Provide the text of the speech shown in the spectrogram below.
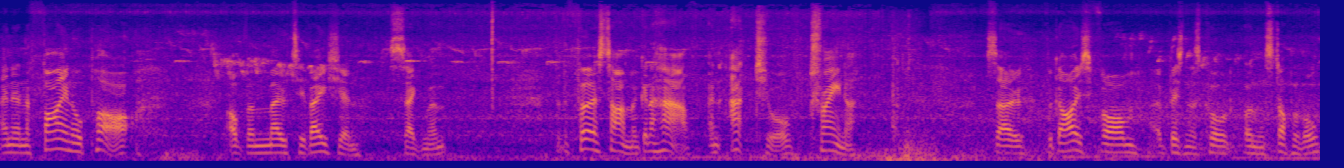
and then the final part of the motivation segment. For the first time we're going to have an actual trainer. So the guys from a business called Unstoppable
